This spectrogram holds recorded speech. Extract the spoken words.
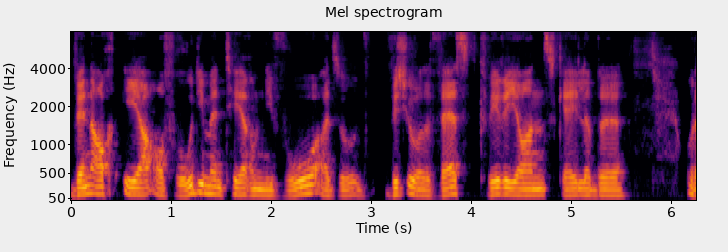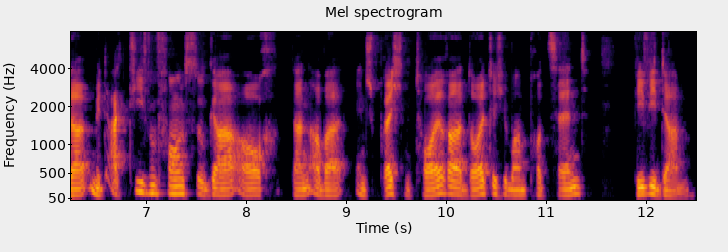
wenn auch eher auf rudimentärem Niveau, also Visual Vest, Querion, Scalable oder mit aktiven Fonds sogar auch dann aber entsprechend teurer, deutlich über ein Prozent, Vividam.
